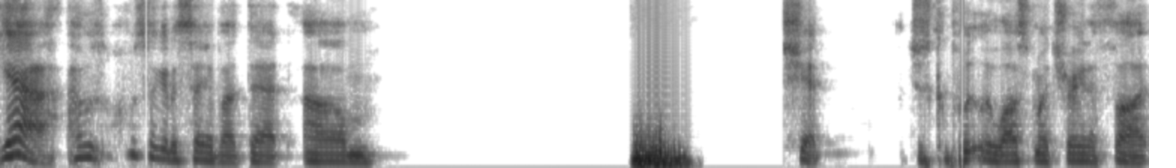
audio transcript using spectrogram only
yeah, I was. What was I going to say about that? Um, shit, just completely lost my train of thought.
